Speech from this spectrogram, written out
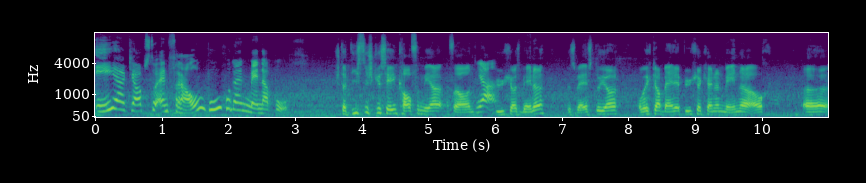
eher, glaubst du, ein Frauenbuch oder ein Männerbuch? Statistisch gesehen kaufen mehr Frauen Ja. Bücher als Männer. Das weißt du ja. Aber ich glaube, meine Bücher können Männer auch äh,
